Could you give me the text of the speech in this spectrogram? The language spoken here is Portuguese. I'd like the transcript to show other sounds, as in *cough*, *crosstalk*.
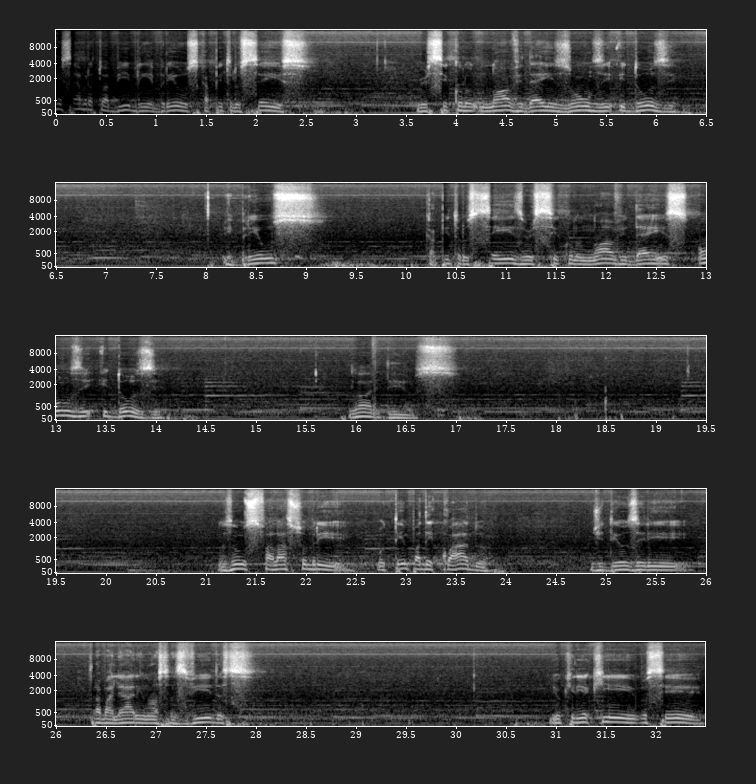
você abra a tua Bíblia em Hebreus capítulo 6, versículo 9, 10, 11 e 12. Hebreus capítulo 6, versículo 9, 10, 11 e 12. Glória a Deus. Nós vamos falar sobre o tempo adequado de Deus ele trabalhar em nossas vidas. Eu queria que você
